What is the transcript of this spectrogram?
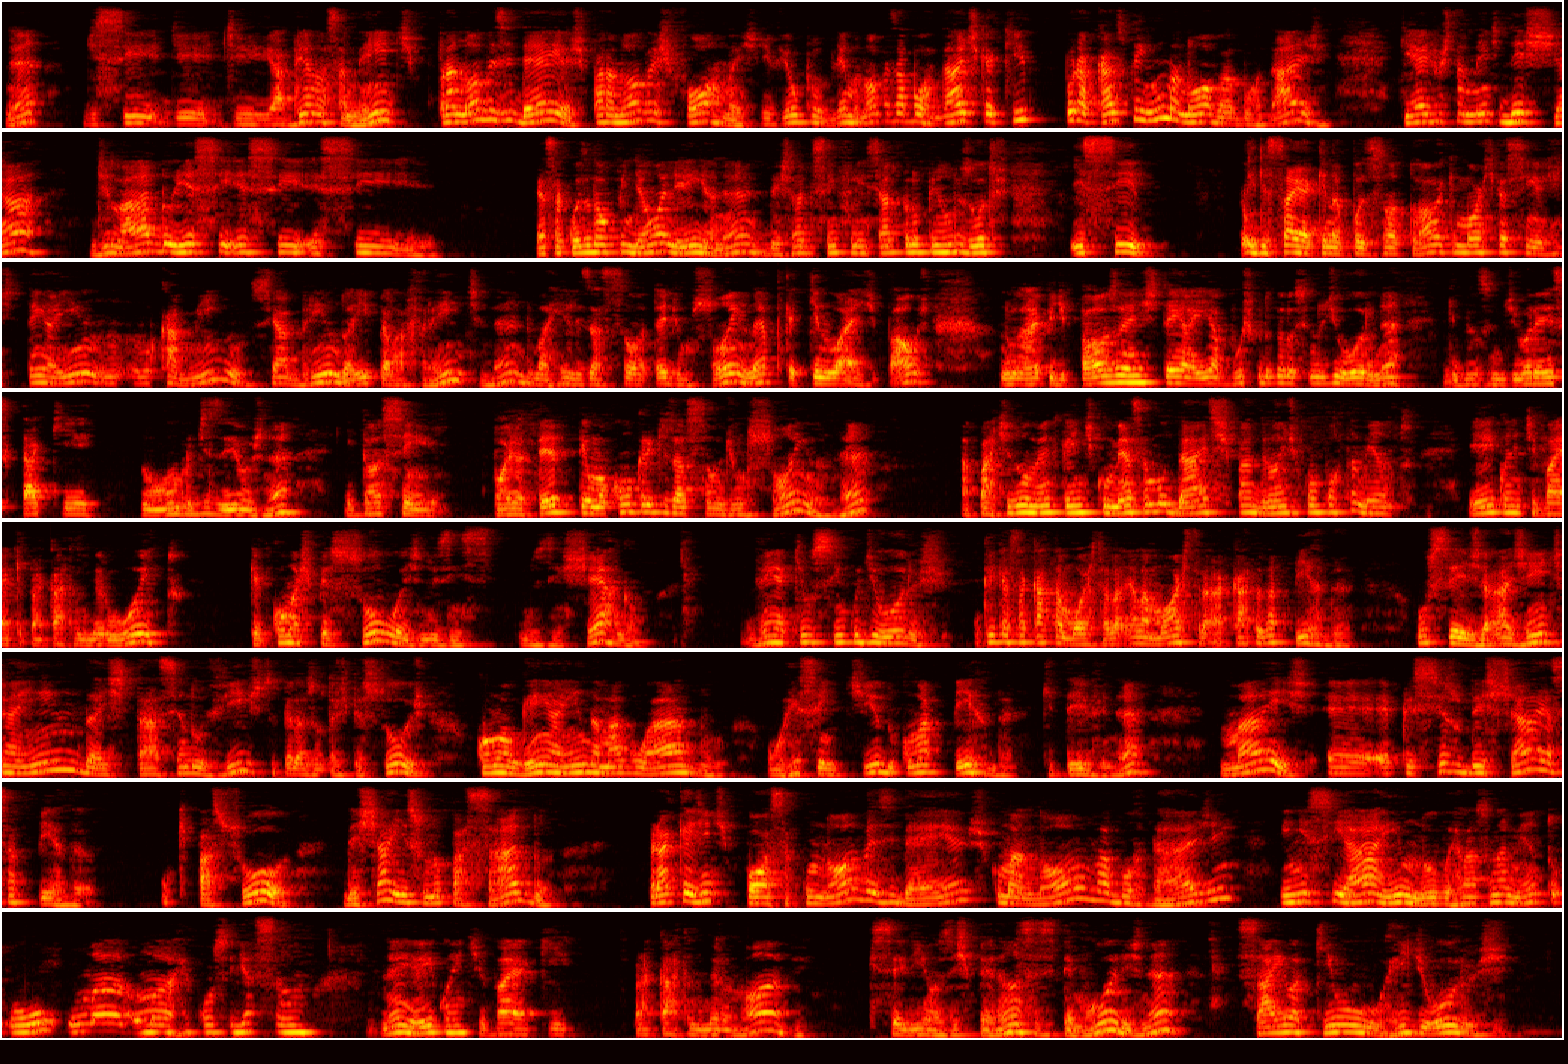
né? de, se, de, de abrir a nossa mente para novas ideias, para novas formas de ver o problema, novas abordagens, que aqui, por acaso, tem uma nova abordagem, que é justamente deixar de lado esse, esse, esse, essa coisa da opinião alheia, né? deixar de ser influenciado pela opinião dos outros. E se ele sai aqui na posição atual é que mostra que assim a gente tem aí um, um, caminho se abrindo aí pela frente, né, de uma realização até de um sonho, né, porque aqui no Ais de Paus, no naipe de Paus, a gente tem aí a busca do velocino de ouro, né, que o velocino de ouro é esse que está aqui no ombro de Zeus, né, então assim pode até ter uma concretização de um sonho, né, a partir do momento que a gente começa a mudar esses padrões de comportamento. E aí, quando a gente vai aqui para a carta número 8, que é como as pessoas nos, nos enxergam, vem aqui o 5 de ouros. O que, que essa carta mostra? Ela, ela mostra a carta da perda. Ou seja, a gente ainda está sendo visto pelas outras pessoas como alguém ainda magoado ou ressentido com uma perda que teve, né? Mas é, é preciso deixar essa perda, o que passou, deixar isso no passado para que a gente possa, com novas ideias, com uma nova abordagem, iniciar aí um novo relacionamento ou uma, uma reconciliação. Né? E aí, quando a gente vai aqui para a carta número 9, que seriam as esperanças e temores, né? saiu aqui o Rei de Ouros,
